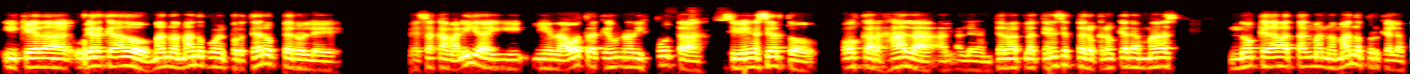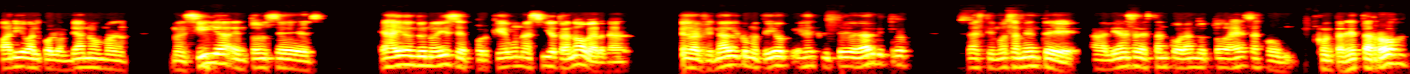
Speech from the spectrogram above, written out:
y queda, hubiera quedado mano a mano con el portero, pero le, le saca María y, y en la otra que es una disputa, si bien es cierto, Oscar jala al, delantero de Platense, pero creo que era más no quedaba tan mano a mano porque a la par iba el colombiano Mancilla, entonces es ahí donde uno dice, ¿por qué una sí y otra no, verdad? Pero al final, como te digo, es el criterio del árbitro. Lastimosamente, a Alianza le están cobrando todas esas con, con tarjeta roja.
